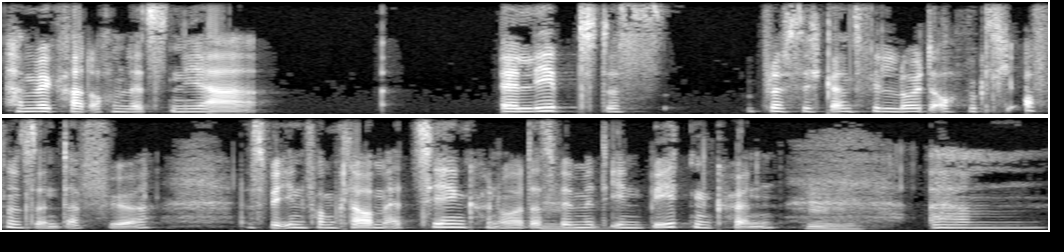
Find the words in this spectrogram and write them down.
haben wir gerade auch im letzten Jahr erlebt, dass plötzlich ganz viele Leute auch wirklich offen sind dafür, dass wir ihnen vom Glauben erzählen können oder dass mhm. wir mit ihnen beten können. Mhm. Ähm,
